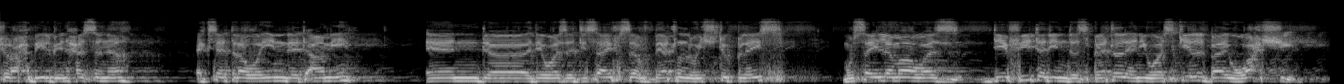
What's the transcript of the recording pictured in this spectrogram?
Shurahbil bin Hasana, etc. were in that army. And uh, there was a decisive battle which took place Musaylama was defeated in this battle and he was killed by Wahshi.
